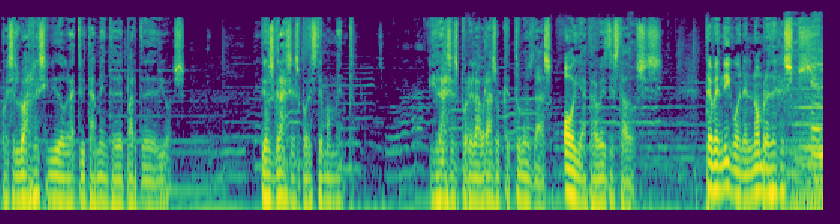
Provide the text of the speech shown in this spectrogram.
pues lo has recibido gratuitamente de parte de Dios. Dios, gracias por este momento y gracias por el abrazo que tú nos das hoy a través de esta dosis. Te bendigo en el nombre de Jesús. En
